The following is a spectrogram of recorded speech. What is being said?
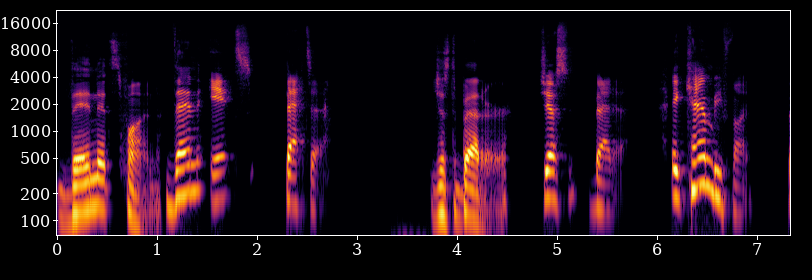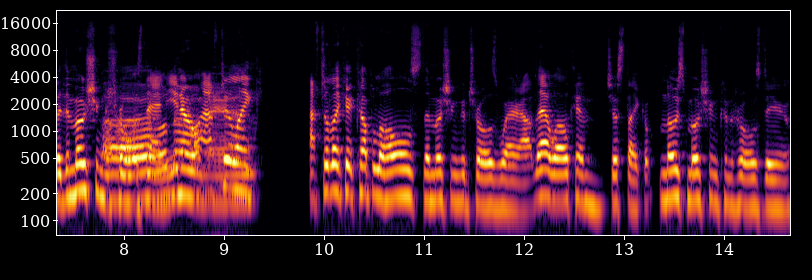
Then it's fun. Then it's better. Just better. Just better. It can be fun, but the motion controls Oh, then you know no, after man. like after like a couple of holes, the motion controls wear out. They're welcome, just like most motion controls do.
